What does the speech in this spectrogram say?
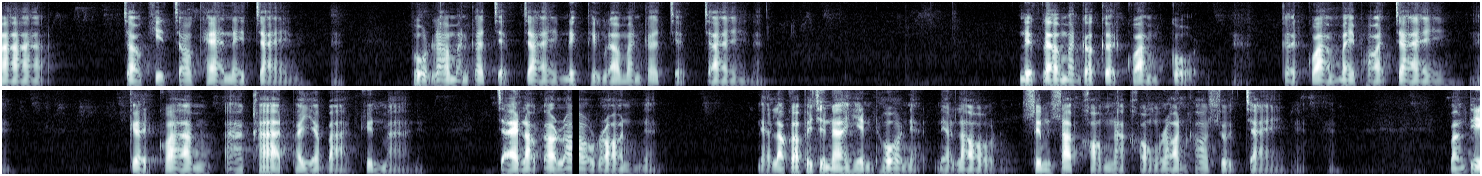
มาเจ้าคิดเจ้าแค้นในใจนะ พูดแล้วมันก็เจ็บใจ นึกถึงแล้วมันก็เจ็บใจนะนึกแล้วมันก็เกิดความโกรธนะเกิดความไม่พอใจนะเกิดความอาฆาตพยาบาทขึ้นมานะใจเราก็เล่าร้อนเนี่ยเนี่ยเราก็พิจารณาเห็นโทษเนี่ยเนี่ยเราซึมซับของหนักของร้อนเข้าสู่ใจนี่ยบางที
